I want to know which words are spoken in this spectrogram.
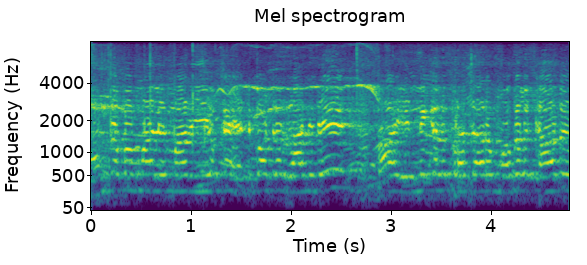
సంగమమ్మాలి మా ఈ యొక్క హెడ్ క్వార్టర్ రానిదే. మా ఎన్నికల ప్రచారం మొదలు కాదు.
